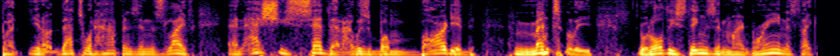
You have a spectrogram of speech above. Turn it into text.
but you know, that's what happens in this life. And as she said that, I was bombarded mentally with all these things in my brain. It's like,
